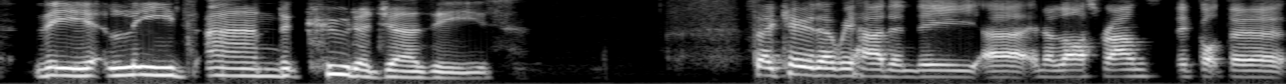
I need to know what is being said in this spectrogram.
the Leeds and Cuda jerseys? So Cuda we had in the uh, in the last round. They've got the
